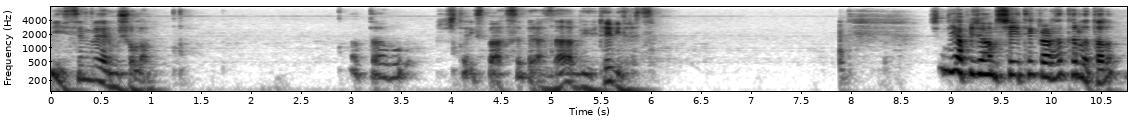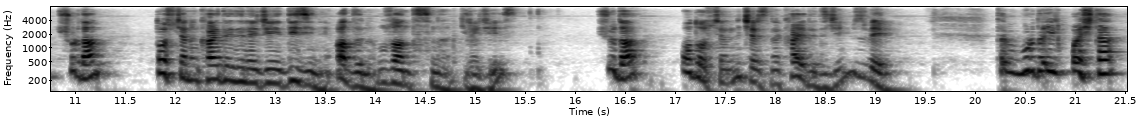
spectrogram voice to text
bir isim vermiş olalım. Hatta bu bridge text box'ı biraz daha büyütebiliriz. Şimdi yapacağımız şeyi tekrar hatırlatalım. Şuradan dosyanın kaydedileceği dizini, adını, uzantısını gireceğiz. Şu da o dosyanın içerisine kaydedeceğimiz veri. Tabi burada ilk başta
